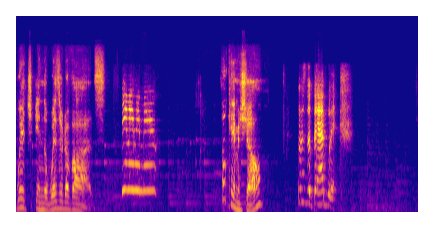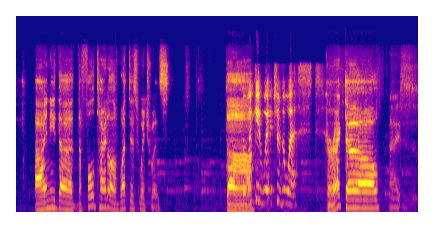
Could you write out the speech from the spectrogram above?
witch in The Wizard of Oz? Meow, meow, meow, meow. Okay, Michelle. What is the bad witch? I need the the full title of what this witch was. The The, Wicked Witch of the West. correcto. Nice.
